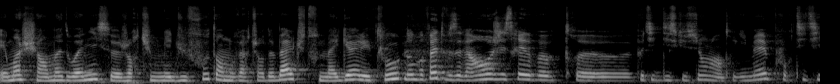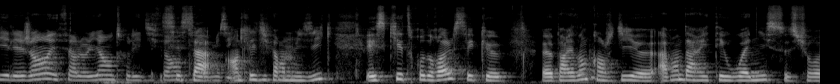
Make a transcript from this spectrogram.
Et moi, je suis en mode, Wanis, genre, tu me mets du foot en ouverture de balle, tu te fous de ma gueule et tout. Donc en fait, vous avez enregistré votre euh, petite discussion là entre guillemets pour titiller les gens et faire le lien entre les différentes C'est ça, euh, musiques. entre les différentes Mm. musiques. Et ce qui est trop drôle, c'est que, euh, par exemple, quand je dis, euh, avant d'arrêter Wanis sur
